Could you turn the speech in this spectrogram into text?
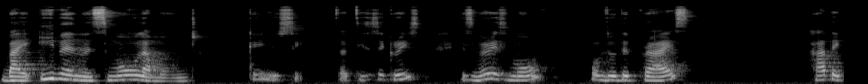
by even a small amount. Okay, you see that this decrease is very small, although the price had a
